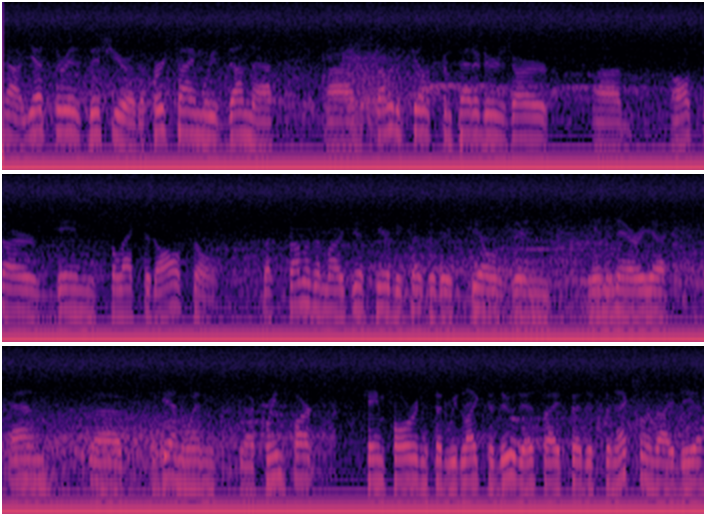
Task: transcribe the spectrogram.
Now, yes, there is this year. The first time we've done that, uh, some of the skills competitors are uh, all-star game selected also, but some of them are just here because of their skills in, in an area. And uh, again, when uh, Queen's Park came forward and said, we'd like to do this, I said it's an excellent idea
